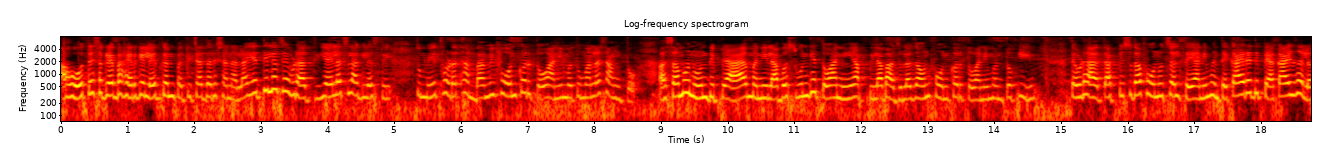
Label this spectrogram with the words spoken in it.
अहो ते सगळे बाहेर गेलेत गणपतीच्या दर्शनाला. येतीलच एवढ्यात. यायलाच लागले असतील. तुम्ही थोडं थांबा मी फोन करतो आणि मग तुम्हाला सांगतो. असं म्हणून दिप्या मनीला बसवून घेतो आणि आप्पीला बाजूला जाऊन फोन करतो आणि म्हणतो की तेवढ्यात आप्पीसुद्धा फोन उचलते आणि म्हणते काय रे दिप्या काय झालं?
